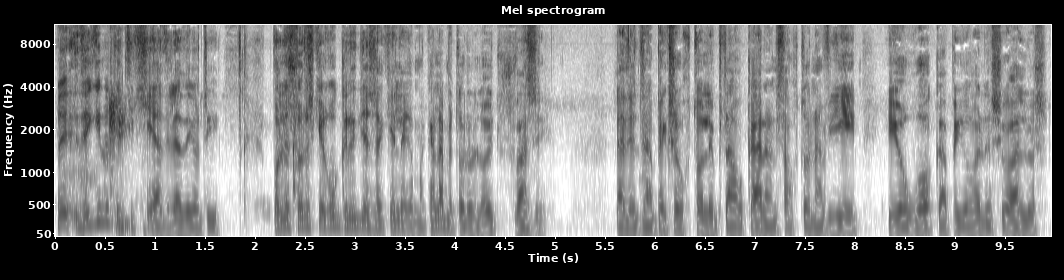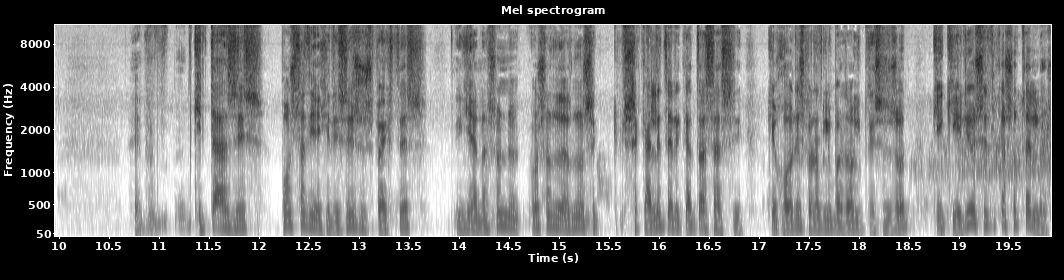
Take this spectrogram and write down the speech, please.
Δεν, δεν γίνεται τυχαία δηλαδή ότι πολλές φορές και εγώ γκρίνιαζα και έλεγα Μα καλά με το ρολόι τους βάζει. Δηλαδή ότι να παίξει 8 λεπτά ο Κάναν στα 8 να βγει ή ο Γουόκα ή ο ένας ή ο άλλος. Ε, Κοιτάζεις πώς θα διαχειριστείς τους παίχτες για να ζουν όσο το δυνατόν σε, σε καλύτερη κατάσταση και χωρίς προβλήματα όλη τη σεζόν και κυρίως ειδικά στο τέλος.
